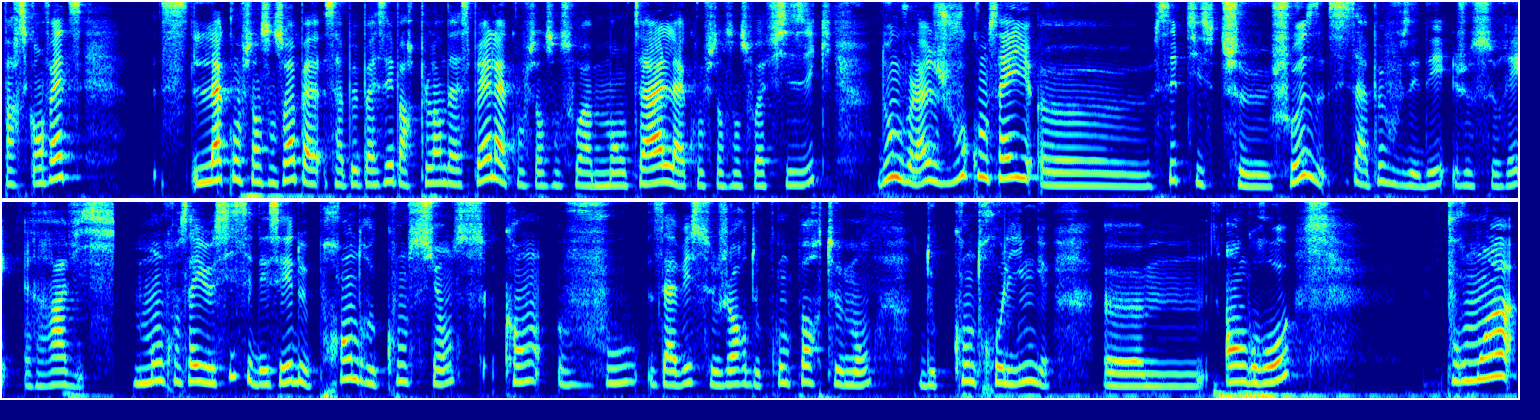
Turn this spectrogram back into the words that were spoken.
parce qu'en fait, la confiance en soi, ça peut passer par plein d'aspects, la confiance en soi mentale, la confiance en soi physique. Donc voilà, je vous conseille euh, ces petites choses. Si ça peut vous aider, je serai ravie. Mon conseil aussi, c'est d'essayer de prendre conscience quand vous avez ce genre de comportement de controlling. Euh, en gros, pour moi,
